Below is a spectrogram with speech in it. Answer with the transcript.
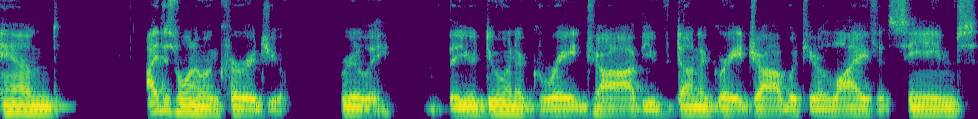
And I just want to encourage you, really, that you're doing a great job. You've done a great job with your life, it seems.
